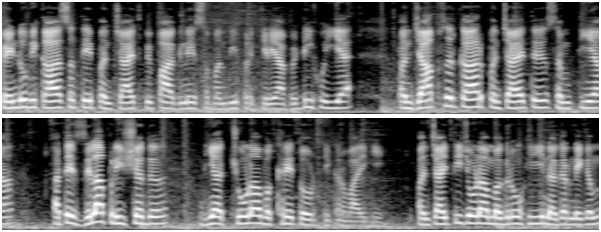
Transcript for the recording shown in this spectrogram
ਪਿੰਡੂ ਵਿਕਾਸ ਅਤੇ ਪੰਚਾਇਤ ਵਿਭਾਗ ਨੇ ਸਬੰਧੀ ਪ੍ਰਕਿਰਿਆ ਵਿੱਢੀ ਹੋਈ ਹੈ। ਪੰਜਾਬ ਸਰਕਾਰ ਪੰਚਾਇਤ ਸਮਿਤੀਆਂ ਅਤੇ ਜ਼ਿਲ੍ਹਾ ਪਰਿਸ਼ਦ ਦੀਆਂ ਚੋਣਾਂ ਵੱਖਰੇ ਤੌਰ ਤੇ ਕਰਵਾਏਗੀ। ਪੰਚਾਇਤੀ ਚੋਣਾਂ ਮਗਰੋਂ ਹੀ ਨਗਰ ਨਿਗਮ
